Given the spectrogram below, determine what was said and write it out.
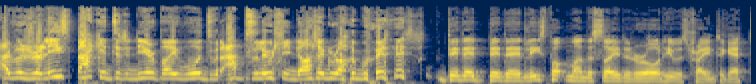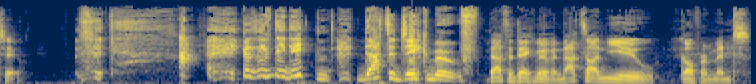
and was released back into the nearby woods with absolutely nothing wrong with it. Did they did they at least put him on the side of the road he was trying to get to? Because if they didn't, that's a dick move. That's a dick move, and that's on you, government.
